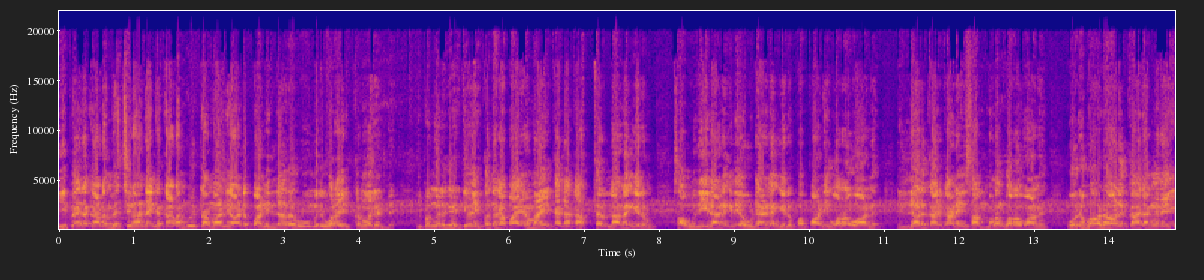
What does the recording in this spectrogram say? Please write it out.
ഈ പെര കടം വെച്ച് കണ്ട് അതിന്റെ കടം വീട്ടാൻ വേണ്ടി ആണ്ട് പണിയില്ലാതെ റൂമിൽ കുറെ ഇരിക്കണവരുണ്ട്. ഇപ്പൊ നിങ്ങൾ കരുതിയോ? എനിക്കൊന്നല്ല ഭയമായിരിക്കല്ല. ഖത്തറിലാണെങ്കിലും സൗദിയിലാണെങ്കിലും എവിടെയാണെങ്കിലും ഇപ്പൊ പണി കുറവാണ്. ഇല്ല ആൾക്കാർക്കാണെങ്കിൽ ശമ്പളം കുറവാണ്. ഒരുപാട് ആൾക്കാർ അങ്ങനെ ഈ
